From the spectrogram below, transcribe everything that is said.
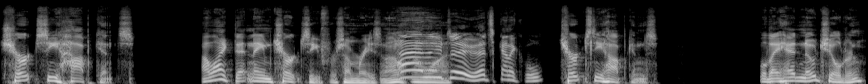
Chertsey Hopkins. I like that name, Chertsey, for some reason. I don't know. I know do why. too. That's kind of cool. Chertsey Hopkins. Well, they had no children.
